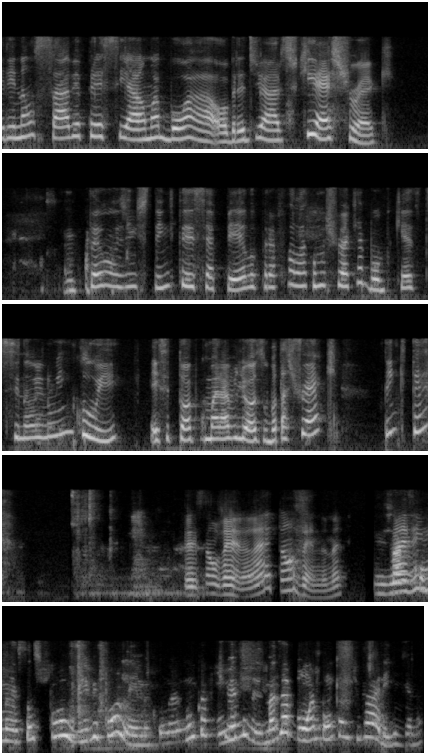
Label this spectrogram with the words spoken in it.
ele não sabe apreciar uma boa obra de arte que é Shrek. Então a gente tem que ter esse apelo para falar como Shrek é bom, porque senão ele não inclui esse tópico maravilhoso. Botar Shrek, tem que ter. Eles estão vendo, né? Estão vendo, né? Já mas, começou explosivo e polêmico, né? Nunca tivemos isso. Mas é bom, é bom que a gente varia, né?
